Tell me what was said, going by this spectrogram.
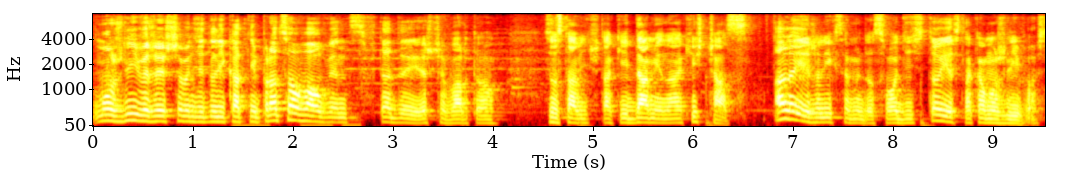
Możliwe, że jeszcze będzie delikatnie pracował, więc wtedy jeszcze warto zostawić w takiej damie na jakiś czas. Ale jeżeli chcemy dosłodzić, to jest taka możliwość.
